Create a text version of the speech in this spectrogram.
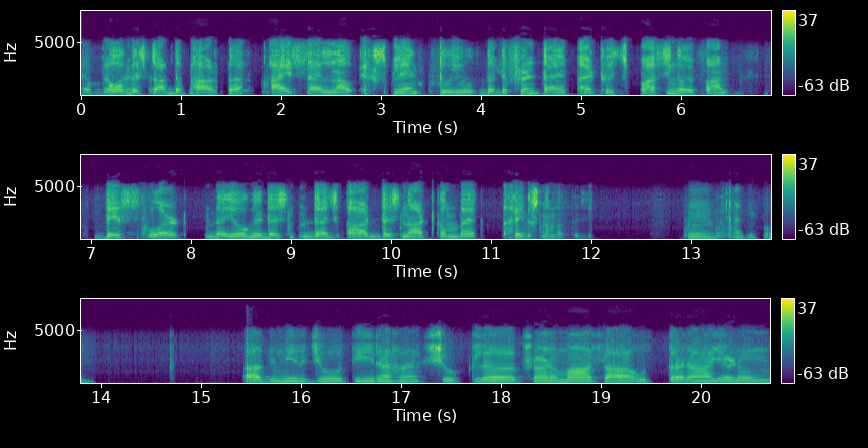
of the oh Bharata. best of the bharata i shall now explain to you the different time at which passing away from this world the yogi does does or does not come back hare krishna mataji हम्म, हरि बोल अग्निर्ज्योतिरः शुक्लक्षणमासा उत्तरायणम्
